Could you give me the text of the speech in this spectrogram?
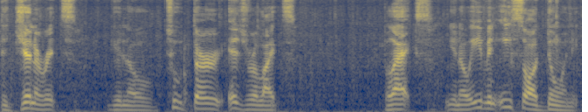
degenerates, you know, two-third Israelites, blacks, you know, even Esau doing it.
